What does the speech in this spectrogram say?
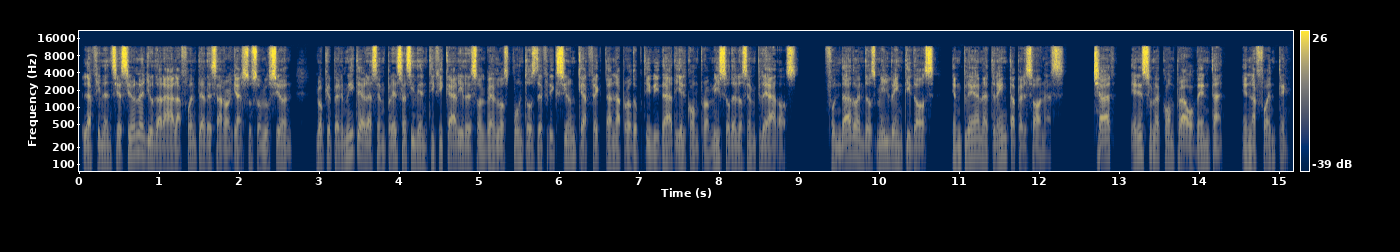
La financiación ayudará a la fuente a desarrollar su solución, lo que permite a las empresas identificar y resolver los puntos de fricción que afectan la productividad y el compromiso de los empleados. Fundado en 2022, emplean a 30 personas. Chad, ¿eres una compra o venta en la fuente?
